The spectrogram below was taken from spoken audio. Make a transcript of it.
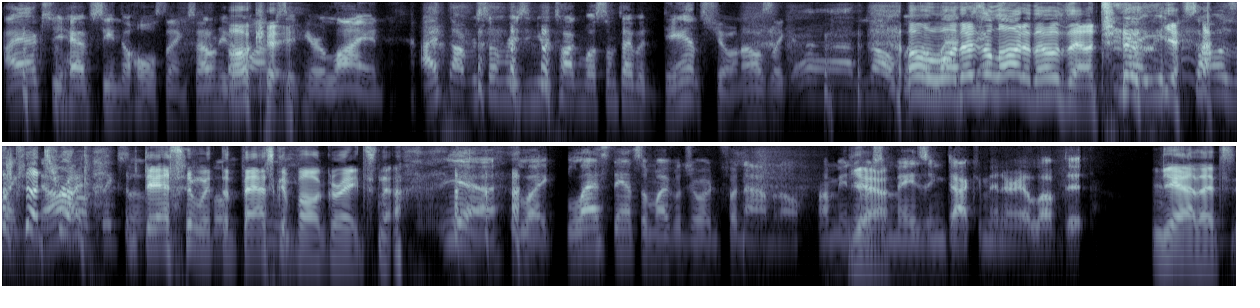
I actually have seen the whole thing, so I don't even know why Okay. I'm sitting here lying. I thought for some reason you were talking about some type of dance show, and I was like, uh, no. But the Oh well, Last there's a lot of those out too. Yeah, yeah, so I was like, that's no, right. don't think so. Dancing with But- the basketball greats now. Yeah, like Last Dance of Michael Jordan, phenomenal. I mean, it was Yeah. amazing documentary. I loved it. Yeah, that's.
